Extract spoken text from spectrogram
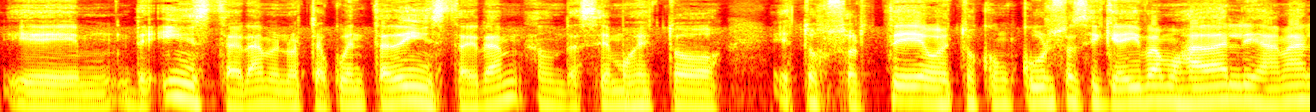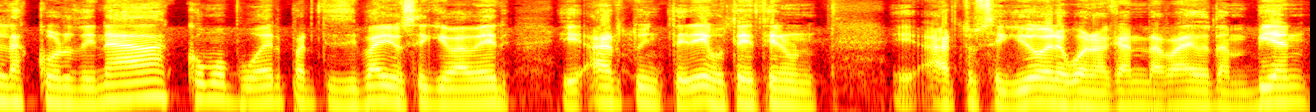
de Instagram, en nuestra cuenta de Instagram, donde hacemos estos, estos sorteos, estos concursos, así que ahí vamos a darles además las coordenadas, cómo poder participar. Yo sé que va a haber harto interés, ustedes tienen un, hartos seguidores, bueno, acá en la radio también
